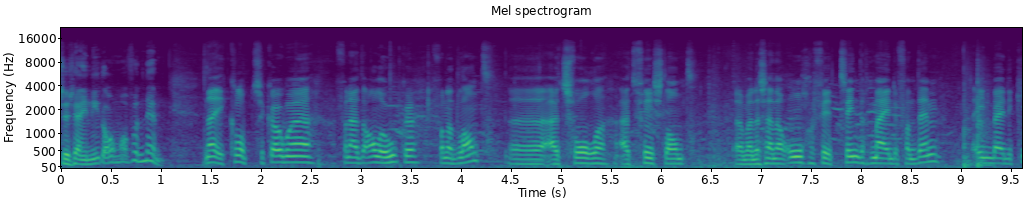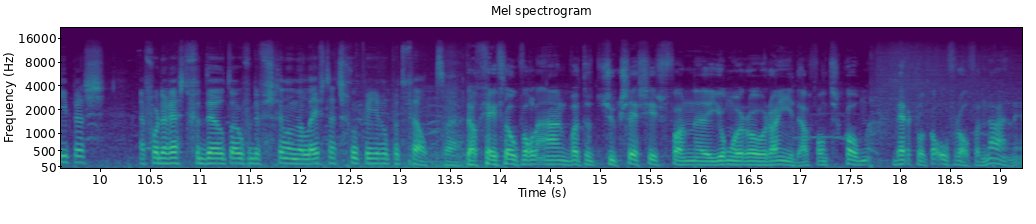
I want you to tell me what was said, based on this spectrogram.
ze zijn niet allemaal van Dem. Nee, klopt. Ze komen vanuit alle hoeken van het land. Uit Zwolle, uit Friesland. Maar er zijn er ongeveer 20 meiden van Dem. één bij de keepers. En voor de rest verdeeld over de verschillende leeftijdsgroepen hier op het veld. eh. Dat geeft ook wel aan wat het succes is van eh Jongeren Oranje Dag. Want ze komen werkelijk overal vandaan. Hè?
